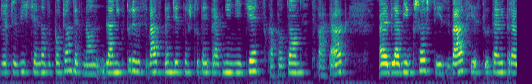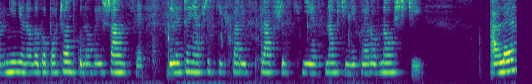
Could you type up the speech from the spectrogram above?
rzeczywiście nowy początek. No, dla niektórych z Was będzie też tutaj pragnienie dziecka, potomstwa, tak? Ale dla większości z Was jest tutaj pragnienie nowego początku, nowej szansy, wyleczenia wszystkich starych spraw, wszystkich niejasności, nieklarowności. Ale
